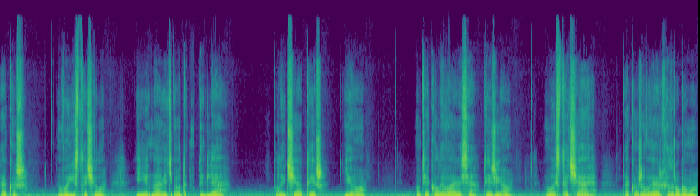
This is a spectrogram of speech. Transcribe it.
також вистачило. І навіть от для плеча теж його, от я коливаюся, теж його вистачає. Також верх зробимо,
